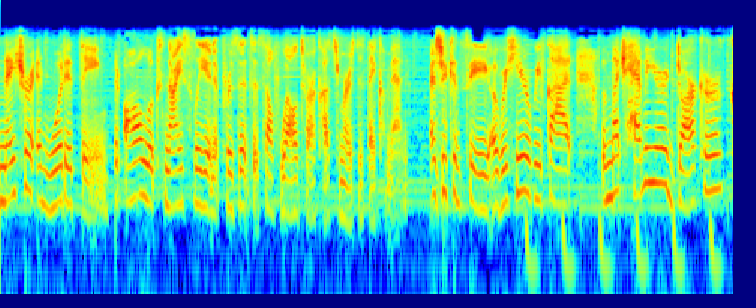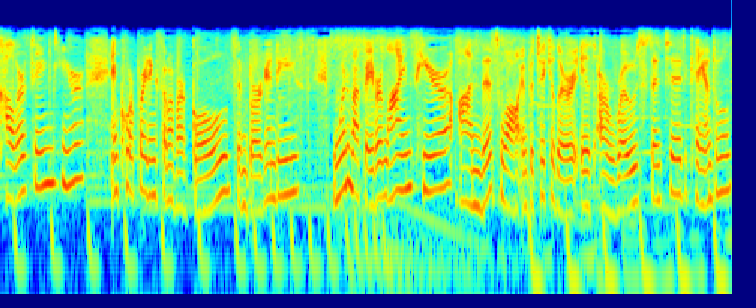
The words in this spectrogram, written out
nature and wooded theme. It all looks nicely and it presents itself well to our customers as they come in. As you can see over here, we've got a much heavier, darker color theme here, incorporating some of our golds and burgundies. One of my favorite lines here on this wall in particular is our rose scented candles.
